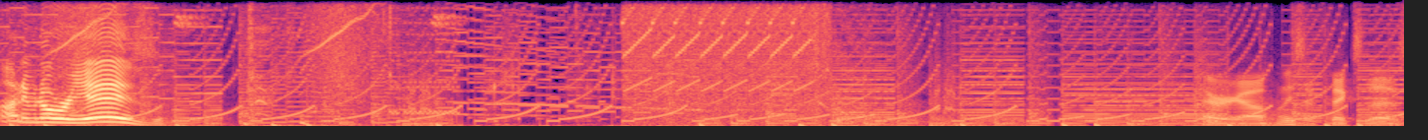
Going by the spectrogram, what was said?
I don't even know where he is! There we go. At least I fixed this.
